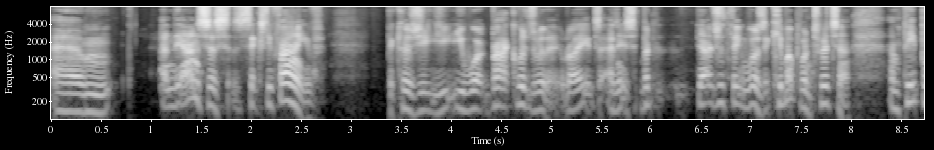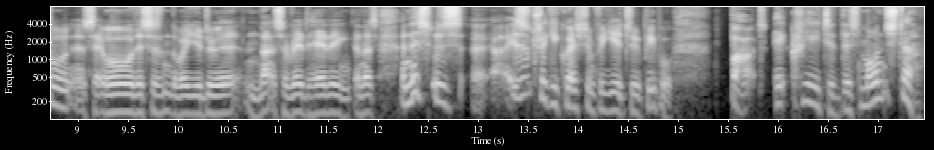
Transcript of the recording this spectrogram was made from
Um, and the answer's 65 because you, you, you work backwards with it, right? And it's, but the actual thing was, it came up on Twitter and people say, oh, this isn't the way you do it. And that's a red herring. And that's, and this was, uh, it's a tricky question for year two people, but it created this monster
